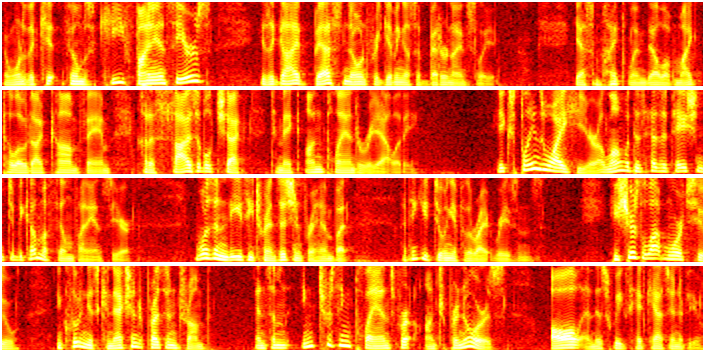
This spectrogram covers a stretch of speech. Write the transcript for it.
And one of the film's key financiers is a guy best known for giving us a better night's sleep. Yes, Mike Lindell of MyPillow.com fame cut a sizable check to make Unplanned a reality. He explains why here, along with his hesitation to become a film financier. Wasn't an easy transition for him, but I think he's doing it for the right reasons. He shares a lot more too, including his connection to President Trump and some interesting plans for entrepreneurs, all in this week's Hitcast interview.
